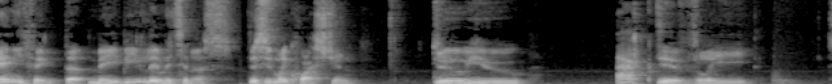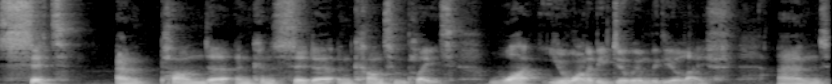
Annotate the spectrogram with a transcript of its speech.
anything that may be limiting us. This is my question. Do you actively sit and ponder and consider and contemplate what you want to be doing with your life and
